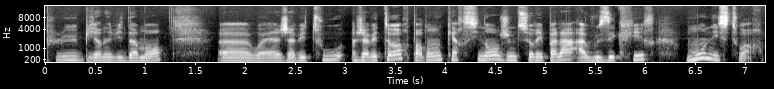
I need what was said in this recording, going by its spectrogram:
plus, bien évidemment. Euh, ouais, j'avais tout, j'avais tort, pardon, car sinon je ne serais pas là à vous écrire mon histoire.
